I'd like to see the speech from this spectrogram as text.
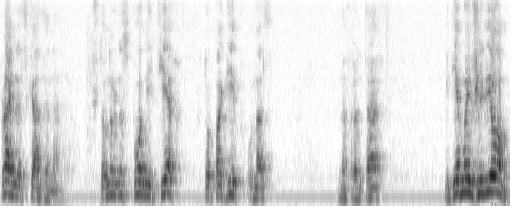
правильно сказано, что нужно вспомнить тех, кто погиб у нас на фронтах. Где мы живем,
